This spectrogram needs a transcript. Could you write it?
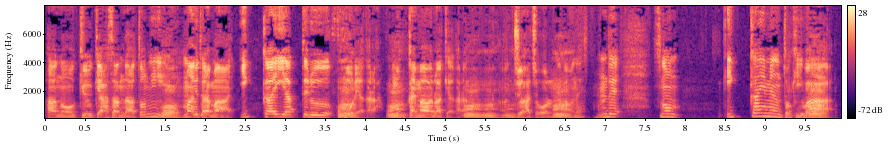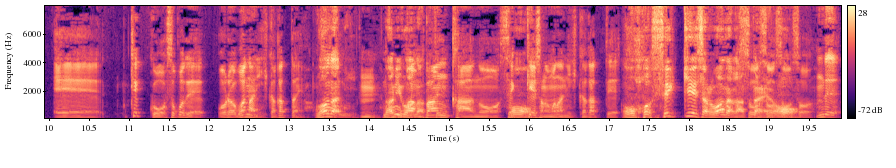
あの、休憩挟んだ後に、うんまあ言ったらまあ、1回やってるホールやから、もう1回回るわけやから、18ホールの中をね。んで、その、1回目の時は、えー結構そこで俺は罠に引っかかったんよ。罠に？うん。何罠って？バンカーの設計者の罠に引っかかって。おお設計者の罠があったんや。そうそうそうそう。んで、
